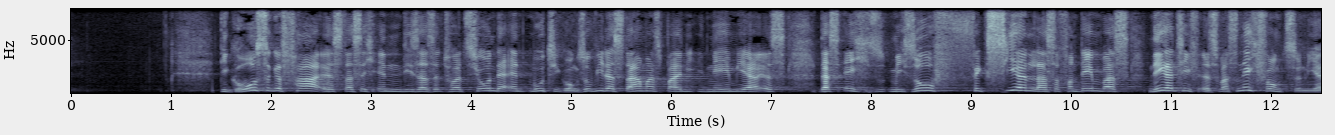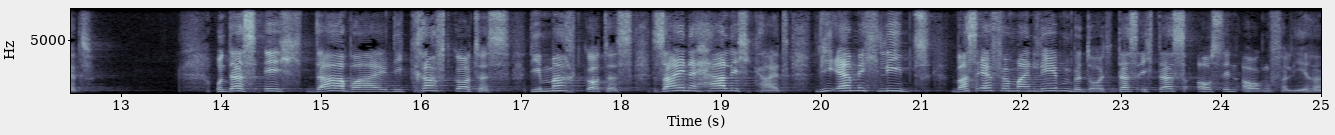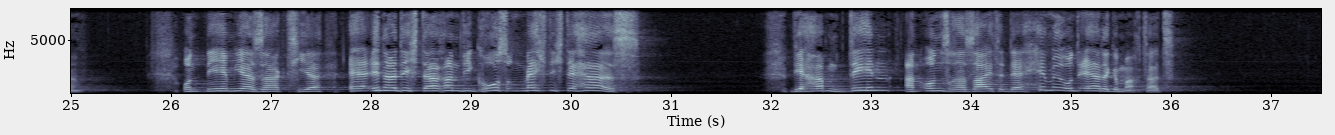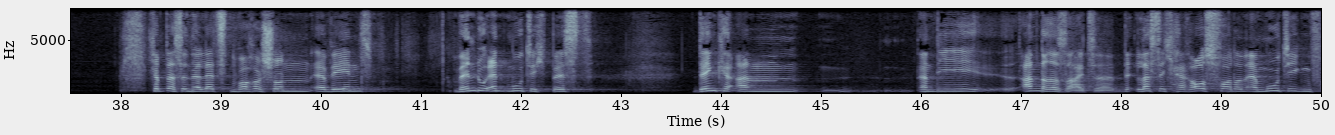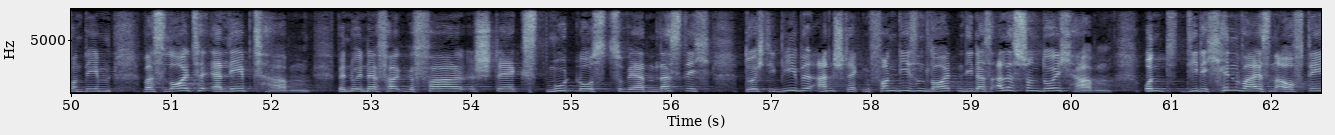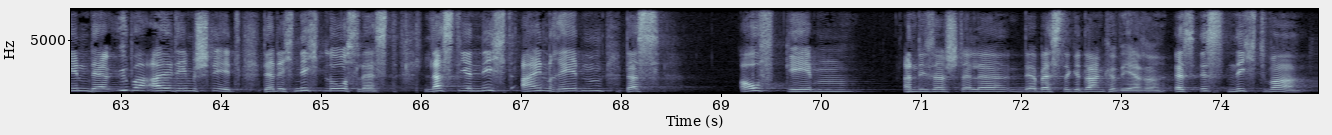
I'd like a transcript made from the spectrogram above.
Die große Gefahr ist, dass ich in dieser Situation der Entmutigung, so wie das damals bei Nehemiah ist, dass ich mich so fixieren lasse von dem, was negativ ist, was nicht funktioniert. Und dass ich dabei die Kraft Gottes, die Macht Gottes, seine Herrlichkeit, wie er mich liebt, was er für mein Leben bedeutet, dass ich das aus den Augen verliere. Und Nehemiah sagt hier, erinnere dich daran, wie groß und mächtig der Herr ist. Wir haben den an unserer Seite, der Himmel und Erde gemacht hat. Ich habe das in der letzten Woche schon erwähnt. Wenn du entmutigt bist, denke an, an die andere Seite. Lass dich herausfordern, ermutigen von dem, was Leute erlebt haben. Wenn du in der Gefahr steckst, mutlos zu werden, lass dich durch die Bibel anstecken von diesen Leuten, die das alles schon durchhaben und die dich hinweisen auf den, der über all dem steht, der dich nicht loslässt. Lass dir nicht einreden, dass Aufgeben an dieser Stelle der beste Gedanke wäre. Es ist nicht wahr.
